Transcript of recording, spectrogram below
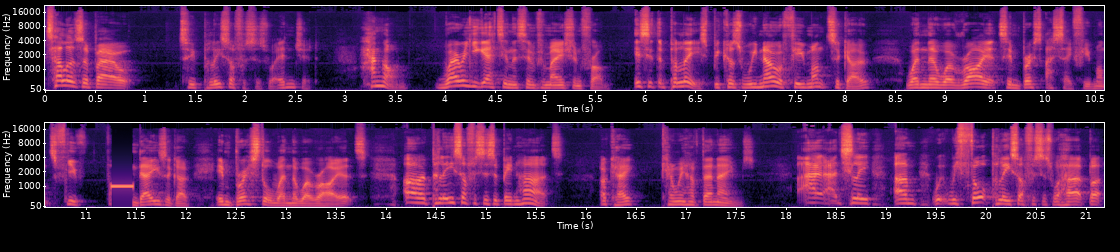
tell us about two police officers were injured. Hang on. Where are you getting this information from? Is it the police? Because we know a few months ago when there were riots in Bristol, I say a few months, a few f***ing days ago in Bristol when there were riots, oh, police officers have been hurt. Okay, can we have their names? I, actually, um, we, we thought police officers were hurt, but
